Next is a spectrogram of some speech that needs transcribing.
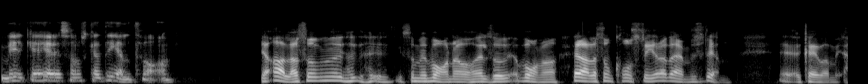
Vilka är det som ska delta? Ja, alla som, som är vana, eller så vana, eller alla som konstruerar värmesystem. Eh, kan ju vara med.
